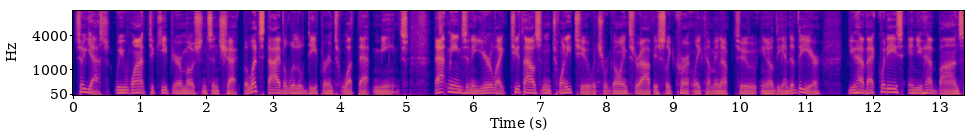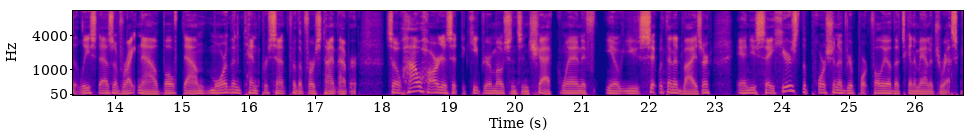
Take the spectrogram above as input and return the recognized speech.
So, yes, we want to keep your emotions in check, but let's dive a little deeper into what that means. That means in a year like 2022, which we're going through, obviously, currently coming up to you know the end of the year, you have equities and you have bonds, at least as of right now, both down more than 10% for the first time ever. So how hard is it to keep your emotions in check when if you know you sit with an advisor and you say, here's the portion of your portfolio that's going to manage risk.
